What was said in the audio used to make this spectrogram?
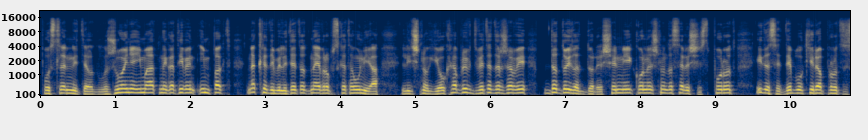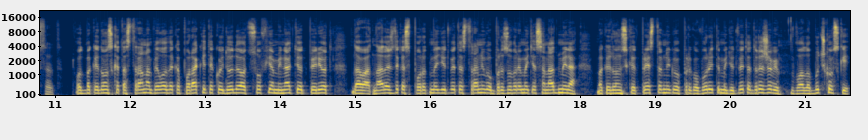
Последните одложувања имаат негативен импакт на кредибилитетот на Европската Унија. Лично ги охрабрив двете држави да дојдат до решение и конечно да се реши спорот и да се деблокира процесот. Од македонската страна вела дека пораките кои дојдоа од Софија минатиот период даваат надеж дека спорот меѓу двете страни во брзо време ќе се надмине. Македонскиот представник во преговорите меѓу двете држави, Владо Бучковски,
